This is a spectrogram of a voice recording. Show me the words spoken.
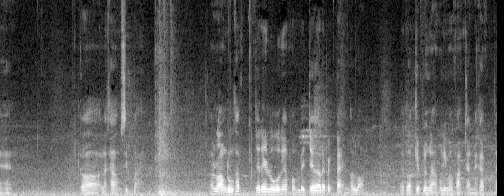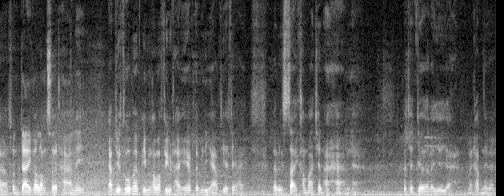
นะฮะก็ราคา 60 บาทก็ลองดูครับจะได้รู้นะครับผมไปเจออะไรแปลกๆก็ลอง แล้วก็เก็บเรื่องราวพวกนี้มาฝากกันนะครับ ถ้าสนใจก็ลองเซิร์ชหาในแอป YouTube ให้พิมพ์คำว่าฟิลไทย F W D L T H I แล้วเป็นใส่คำว่าเช่นอาหารนะก็จะเจออะไรเยอะแยะนะครับในนั้น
